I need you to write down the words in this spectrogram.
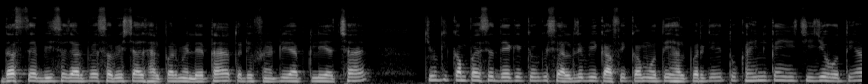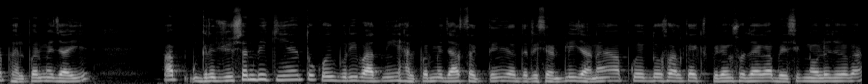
दस से बीस हज़ार रुपये सर्विस चार्ज हेल्पर में लेता है तो डेफिनेटली आपके लिए अच्छा है। क्योंकि कम पैसे दे के, क्योंकि सैलरी भी काफ़ी कम होती है हेल्पर की तो कहीं ना कहीं ये चीज़ें होती हैं, आप हेल्पर में जाइए। आप ग्रेजुएशन भी किए हैं तो कोई बुरी बात नहीं है हेल्पर में जा सकते हैं या रिसेंटली जाना है, आपको एक दो साल का एक्सपीरियंस हो जाएगा बेसिक नॉलेज होगा।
